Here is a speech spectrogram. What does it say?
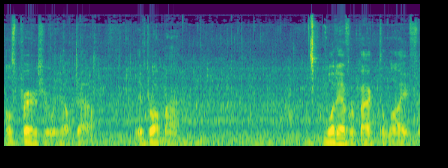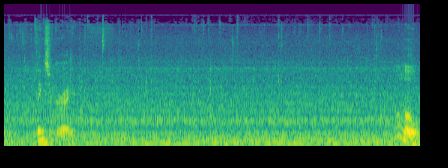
those prayers really helped out. It brought my whatever back to life, and things are great. Don't know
